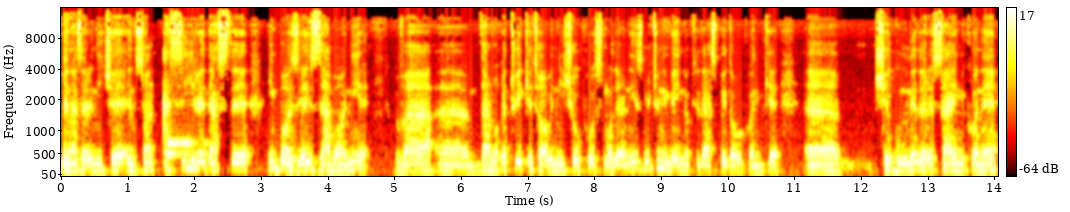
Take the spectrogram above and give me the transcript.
به نظر نیچه انسان اسیر دست این بازی های زبانیه و در واقع توی کتاب نیچه و پست مدرنیزم می‌تونیم به این نکته دست پیدا بکنیم که چگونه داره سعی می‌کنه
